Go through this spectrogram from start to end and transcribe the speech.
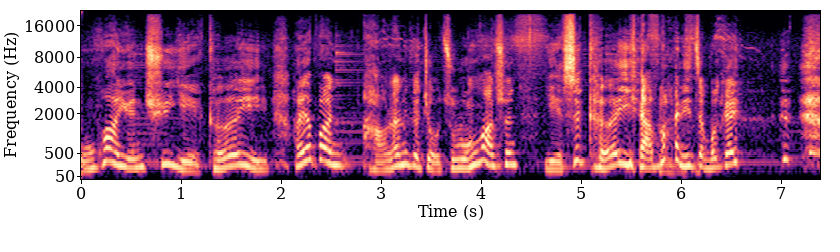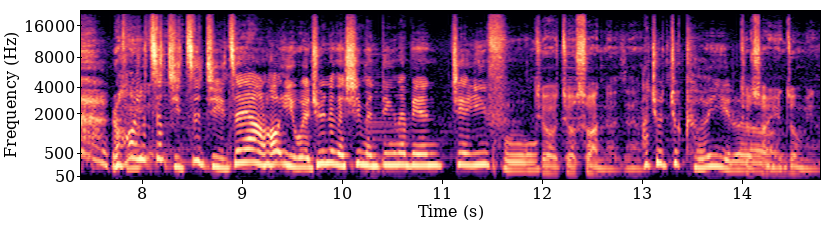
文化园区也可以，好，要不然好了，那个九族文化村也是可以啊，不然你怎么可以？然后就自己自己这样，然后以为去那个西门町那边借衣服就就算了，这样啊，就就可以了。就算原住民了，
